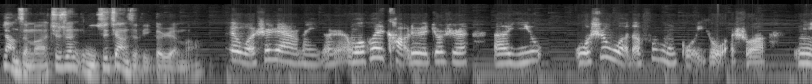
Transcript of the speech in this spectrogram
这样子吗？就是说你是这样子的一个人吗？对，我是这样的一个人，我会考虑，就是呃，以我是我的父母鼓励我说，你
